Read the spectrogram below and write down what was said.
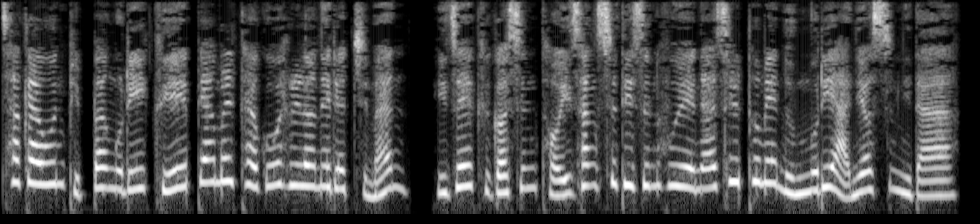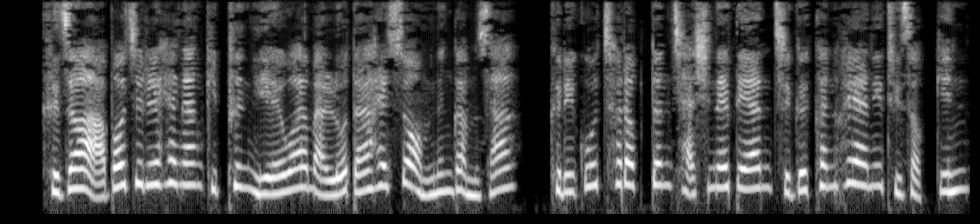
차가운 빗방울이 그의 뺨을 타고 흘러내렸지만 이제 그것은 더 이상 스디슨 후회나 슬픔의 눈물이 아니었습니다. 그저 아버지를 향한 깊은 이해와 말로 다 할 수 없는 감사, 그리고 철없던 자신에 대한 지극한 회한이 뒤섞인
